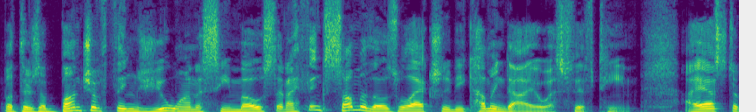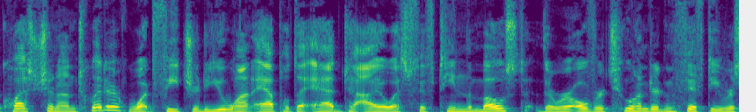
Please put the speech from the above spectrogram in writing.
but there's a bunch of things you want to see most, and I think some of those will actually be coming to iOS 15. I asked a question on Twitter what feature do you want Apple to add to iOS 15 the most? There were over 250 responses,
